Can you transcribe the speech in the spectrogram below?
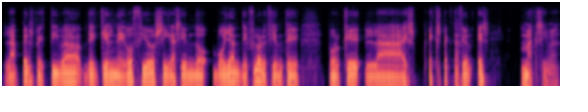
la perspectiva de que el negocio siga siendo bollante y floreciente porque la ex- expectación es máxima.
